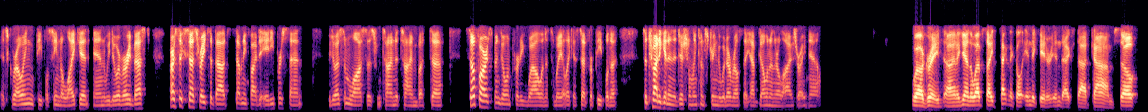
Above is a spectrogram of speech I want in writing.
it's growing. People seem to like it, and we do our very best. Our success rate's about 75 to 80 percent. We do have some losses from time to time, but uh, so far it's been going pretty well, and it's a way, like I said, for people to to try to get an additional income stream to whatever else they have going in their lives right now. Well, great. Uh, and again, the website technicalindicatorindex.com. So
